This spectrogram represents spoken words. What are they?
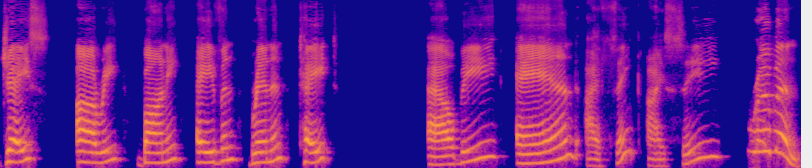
Jace, Ari, Bonnie, Avon, Brennan, Tate, Albie, and I think I see Reuben.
